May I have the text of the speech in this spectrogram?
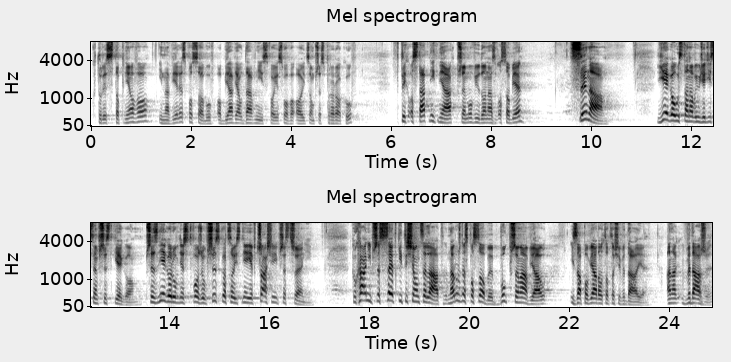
który stopniowo i na wiele sposobów objawiał dawniej swoje słowo Ojcom przez proroków, w tych ostatnich dniach przemówił do nas w osobie Syna. Jego ustanowił dziedzicem wszystkiego. Przez Niego również stworzył wszystko, co istnieje w czasie i przestrzeni. Kochani, przez setki, tysiące lat na różne sposoby Bóg przemawiał i zapowiadał to, co się wydaje, a na, wydarzy,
